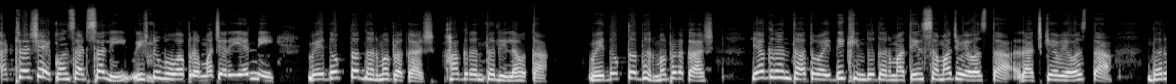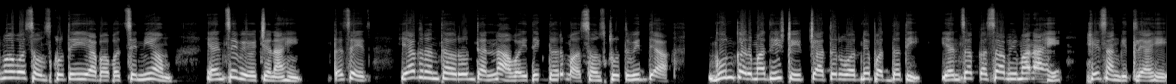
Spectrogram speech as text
अठराशे एकोणसाठ साली विष्णुबुवा ब्रह्मचारी यांनी वेदोक्त धर्मप्रकाश हा ग्रंथ लिहिला होता. वेदोक्त धर्मप्रकाश या ग्रंथात वैदिक हिंदू धर्मातील समाज व्यवस्था राजकीय व्यवस्था धर्म व संस्कृती याबाबतचे नियम यांचे विवेचन आहे. तसेच या ग्रंथावरून त्यांना वैदिक धर्म संस्कृत विद्या गुणकर्माधिष्ठित चातुर्वर्ण्य पद्धती यांचा कसा अभिमान आहे हे सांगितले आहे.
